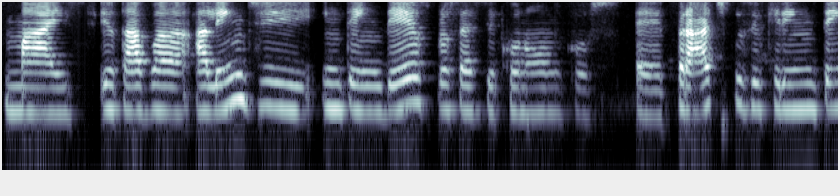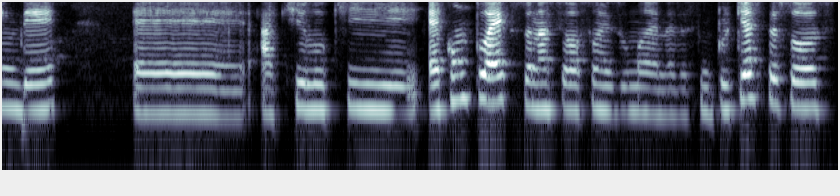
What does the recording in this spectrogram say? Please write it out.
Mas eu estava, além de entender os processos econômicos é, práticos, eu queria entender é, aquilo que é complexo nas relações humanas, assim, por que as pessoas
